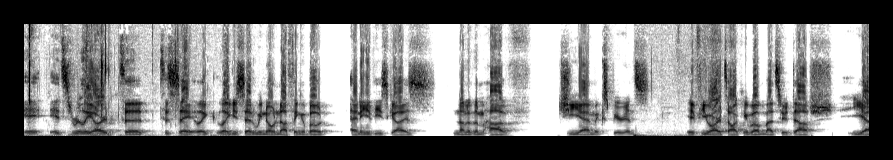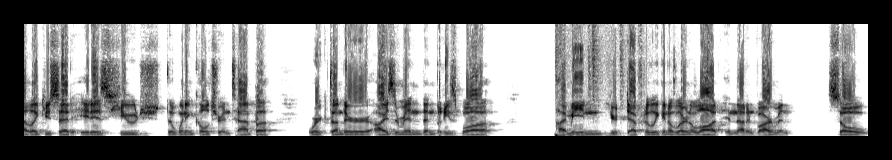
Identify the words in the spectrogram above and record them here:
it, it's really hard to to say. Like like you said, we know nothing about any of these guys. None of them have GM experience. If you are talking about Mathieu Darche, yeah, like you said, it is huge. The winning culture in Tampa worked under Yzerman, then Brisebois. I mean, you're definitely going to learn a lot in that environment. So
